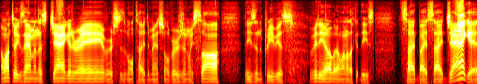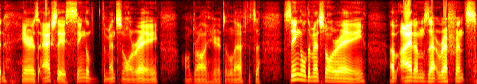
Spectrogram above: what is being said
I want to examine this jagged array versus the multi-dimensional version. We saw these in the previous video, but I want to look at these side by side. Jagged here is actually a single dimensional array. I'll draw here to the left. It's a single dimensional array of items that reference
